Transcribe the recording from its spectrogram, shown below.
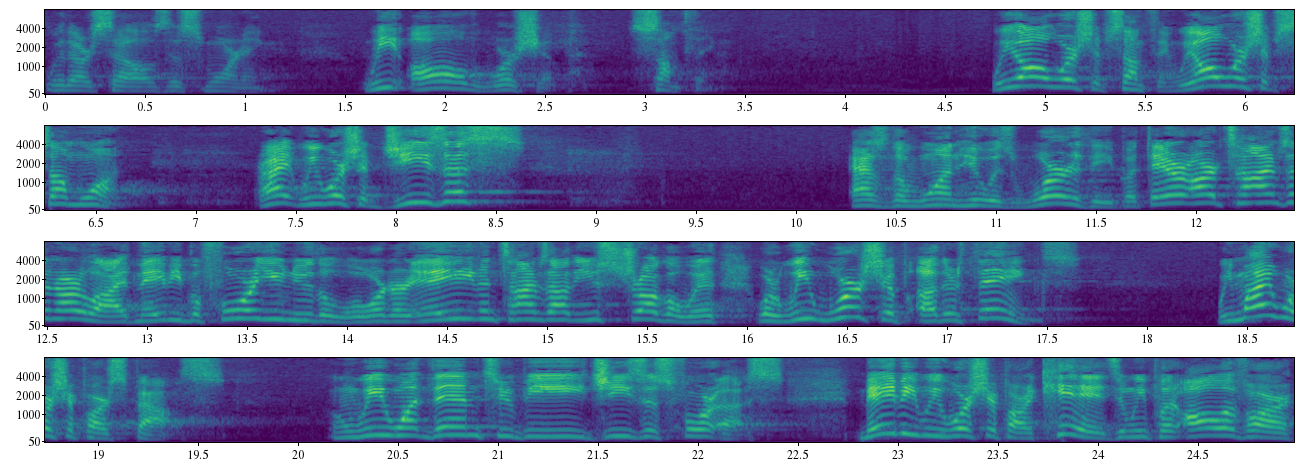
with ourselves this morning. We all worship something. We all worship something. We all worship someone, right? We worship Jesus as the one who is worthy. But there are times in our life, maybe before you knew the Lord, or even times out that you struggle with, where we worship other things. We might worship our spouse, and we want them to be Jesus for us. Maybe we worship our kids and we put all of our,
